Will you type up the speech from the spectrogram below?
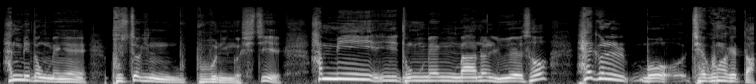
한미 동맹의 부수적인 부분인 것이지 한미 동맹만을 위해서 핵을 뭐 제공하겠다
